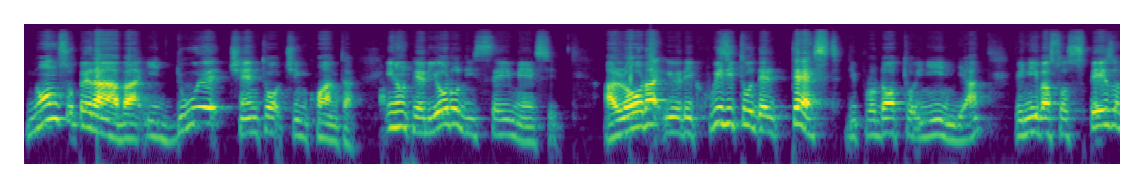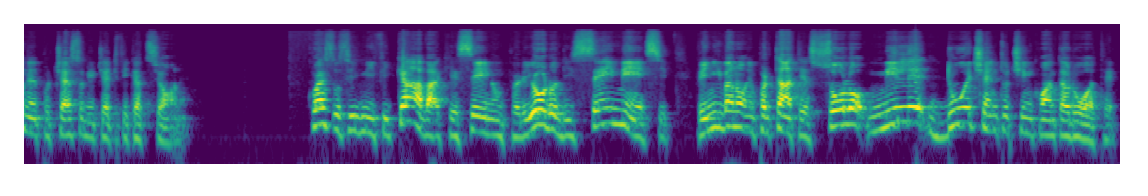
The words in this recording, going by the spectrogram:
non superava i 250 in un periodo di sei mesi. Allora il requisito del test di prodotto in India veniva sospeso nel processo di certificazione. Questo significava che se in un periodo di sei mesi venivano importate solo 1250 ruote,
